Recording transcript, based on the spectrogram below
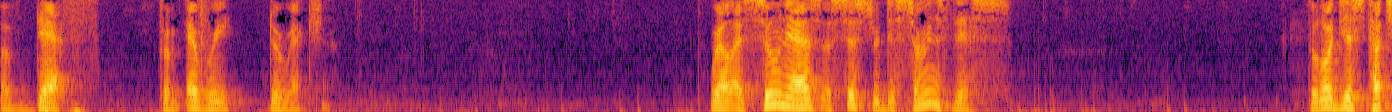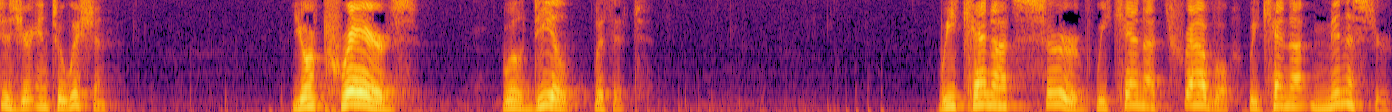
of death from every direction. Well, as soon as a sister discerns this, the Lord just touches your intuition. Your prayers will deal with it. We cannot serve, we cannot travel, we cannot minister,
